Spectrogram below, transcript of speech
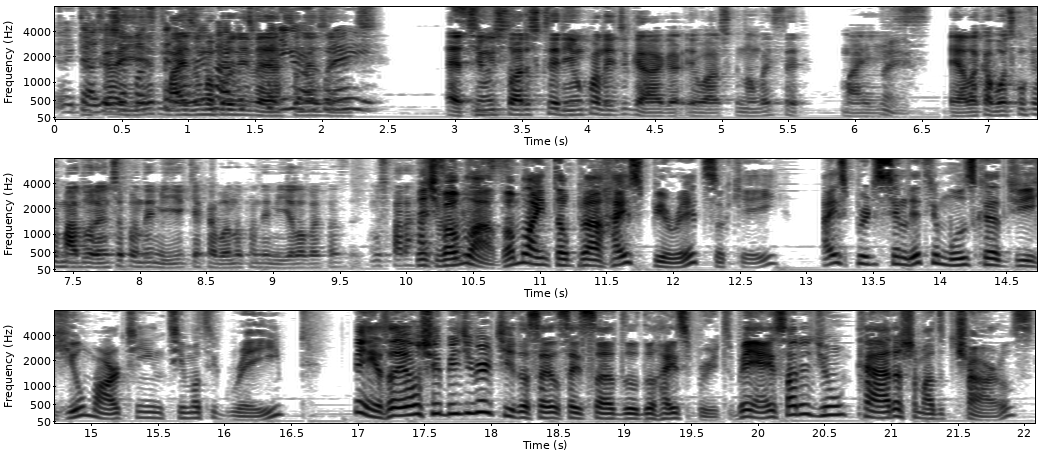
Então a gente já aí, pode mais um uma pro universo, né, gente? É, tinham histórias que seriam com a Lady Gaga. Eu acho que não vai ser. Mas ela acabou de confirmar durante a pandemia que acabando a pandemia ela vai fazer. Vamos para Gente, vamos lá. Spirits. Vamos lá então pra High Spirits, ok? High Spirits tem letra e música de Hugh Martin e Timothy Gray. Bem, eu achei bem divertida essa, essa história do, do High Spirit. Bem, é a história de um cara chamado Charles.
